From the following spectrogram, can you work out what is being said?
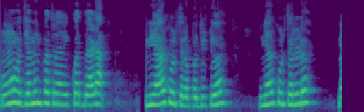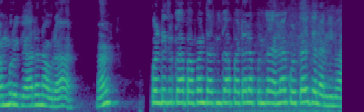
ಹ್ಞೂ ಜಮೀನು ಪತ್ರ ಇಕ್ಕೋದು ಬೇಡ. ಇನ್ನು ಯಾರು ಕೊಡ್ತಾರಪ್ಪ ದುಡ್ಡು? ಇನ್ಯಾರು ಕೊಡ್ತಾರೇಳು ಕೊಡ್ತಾರೆ ಹೇಳು? ನಮ್ಮೂರಿಗೆ ಯಾರನ ಅವರಾ? ಹಾಂ ಕಾ ಪಾಪನ್ ತಾತನ್ಕ ಪಟೇಲಪ್ಪನ್ಕ ಎಲ್ಲ ಕೊಡ್ತಾ ಇದ್ದಲ್ಲ ನೀನು.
